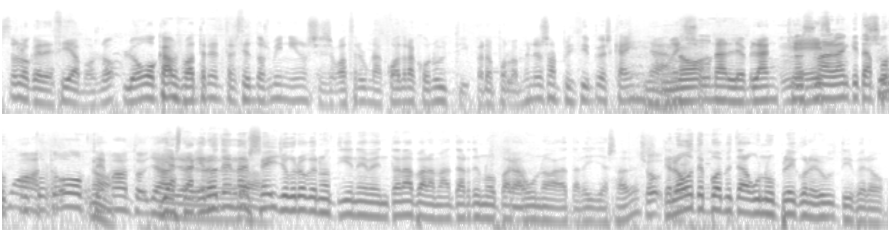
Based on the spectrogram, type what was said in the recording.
Esto es lo que decíamos, ¿no? Luego Caps va a tener 300 minions y se va a hacer una cuadra con ulti, pero por lo menos al principio Sky no, No, es una LeBlanc que no es una LeBlanc que te por puto- todo, te No. mato. Ya, y hasta ya, que ya, no tenga ya. 6, yo creo que no tiene ventana para matarte uno para uno a la tarilla, ¿sabes? Yo- que luego te puede meter algún play con el ulti, pero.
